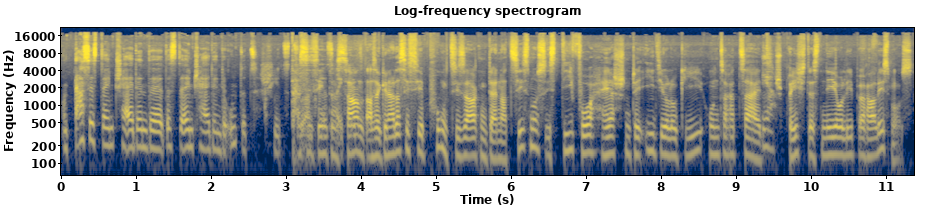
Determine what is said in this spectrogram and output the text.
Und das ist der entscheidende, das ist der entscheidende Unterschied. Das ist interessant. Also genau das ist Ihr Punkt. Sie sagen, der Narzissmus ist die vorherrschende Ideologie unserer Zeit, ja. sprich des Neoliberalismus.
